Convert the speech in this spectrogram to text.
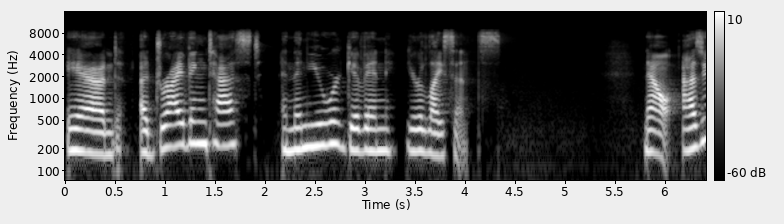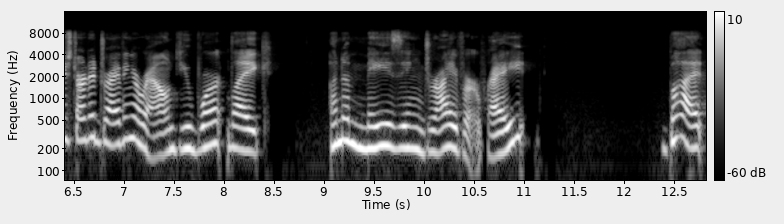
and a driving test, and then you were given your license. Now, as you started driving around, you weren't like an amazing driver, right? But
